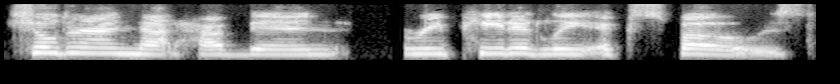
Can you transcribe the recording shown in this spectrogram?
Children that have been repeatedly exposed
